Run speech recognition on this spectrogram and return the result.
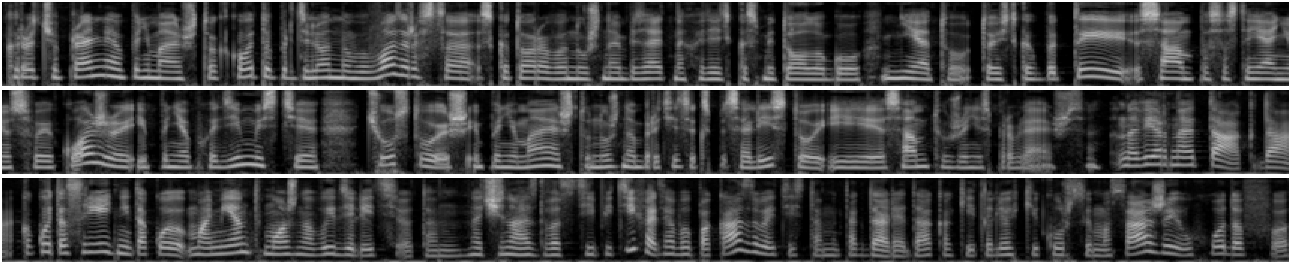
Короче, правильно я понимаю, что какого-то определенного возраста, с которого нужно обязательно ходить к косметологу, нету. То есть как бы ты сам по состоянию своей кожи и по необходимости чувствуешь и понимаешь, что нужно обратиться к специалисту, и сам ты уже не справляешься. Наверное, так, да. Какой-то средний такой момент можно выделить, э, там, начиная с 25, хотя бы показывайтесь там и так далее, да, какие-то легкие курсы массажей, уходов э,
